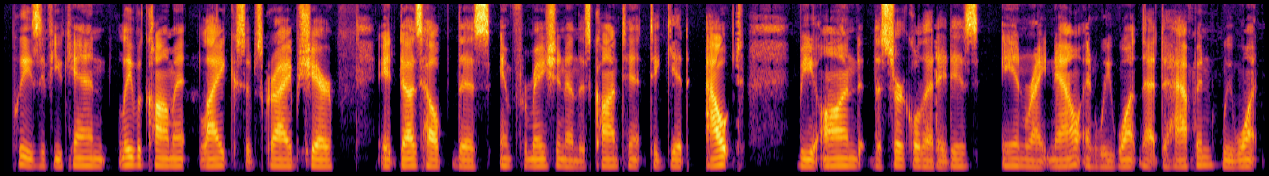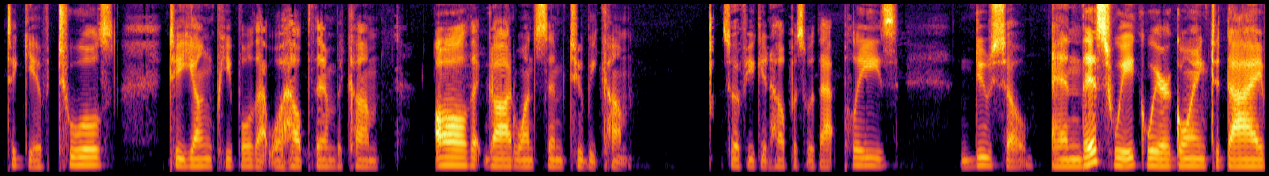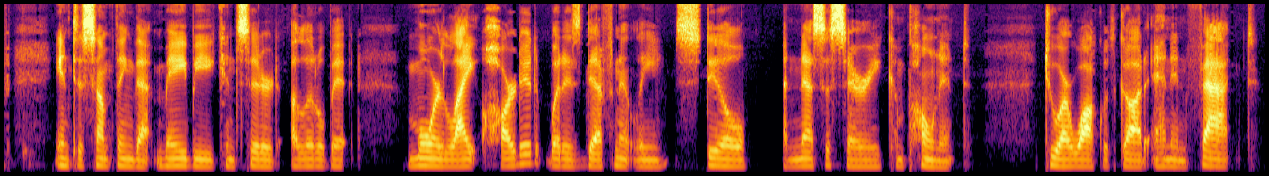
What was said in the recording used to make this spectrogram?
please, if you can, leave a comment, like, subscribe, share. It does help this information and this content to get out beyond the circle that it is in right now. And we want that to happen. We want to give tools to young people that will help them become all that God wants them to become. So if you can help us with that, please do so. And this week we are going to dive into something that may be considered a little bit more light-hearted, but is definitely still a necessary component to our walk with God. And in fact,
